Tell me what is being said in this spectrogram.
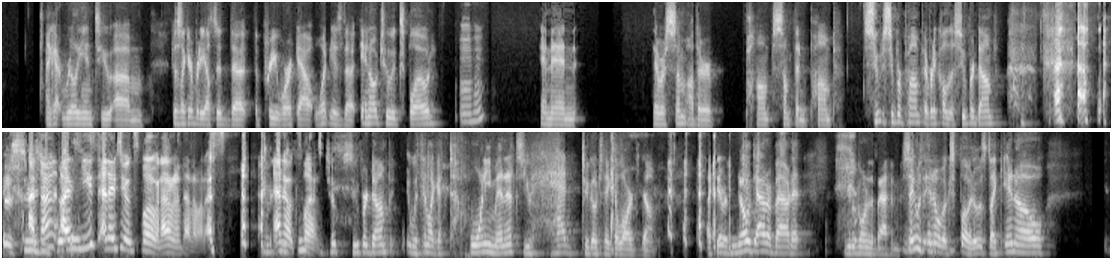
I got really into um, just like everybody else did the the pre workout. What is the NO2 Explode? Mm-hmm. And then there was some other pump, something pump. Su- super pump. Everybody called it a super dump. I've done. I've used NO2 explode. I don't know what the other one is. I know As soon as explode. Took super dump within like a 20 minutes. You had to go take a large dump. like there was no doubt about it. You were going to the bathroom. Same with NO explode. It was like NO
